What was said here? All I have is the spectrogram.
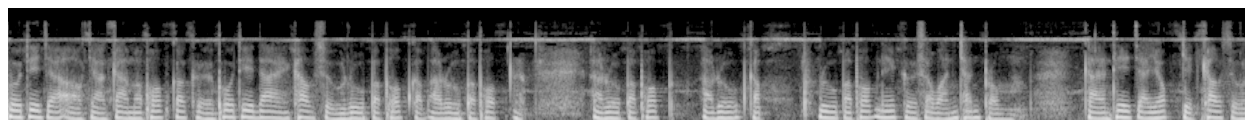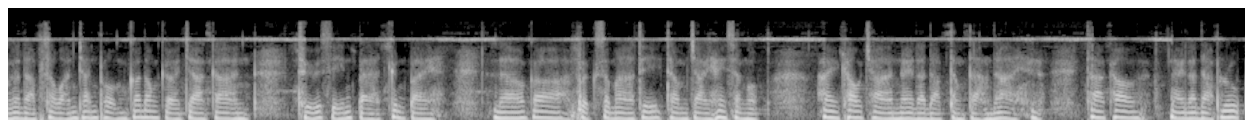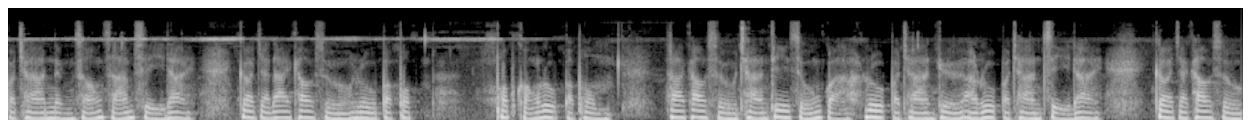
ผู้ที่จะออกจากกามภพก็คือผู้ที่ได้เข้าสู่รูปภพกับอรูปภพอรูปภพอรูปกับรูปภพนี้คือสวรรค์ชั้นพรหม การที่จะยกจิตเข้าสู่ระดับสวรรค์ชั้นพรมก็ต้องเกิดจากการถือศีลแปดขึ้นไป แล้วก็ฝึกสมาธิทำใจให้สงบ ให้เข้าฌานในระดับต่างๆได้ ถ้าเข้าในระดับรูปฌานหนึ่งสองสามสี่ได้ ก็จะได้เข้าสู่รูปภพภพของรูปประพรม ถ้าเข้าสู่ฌานที่สูงกว่ารูปฌานคืออรูปฌานสี่ได้ ก็จะเข้าสู่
